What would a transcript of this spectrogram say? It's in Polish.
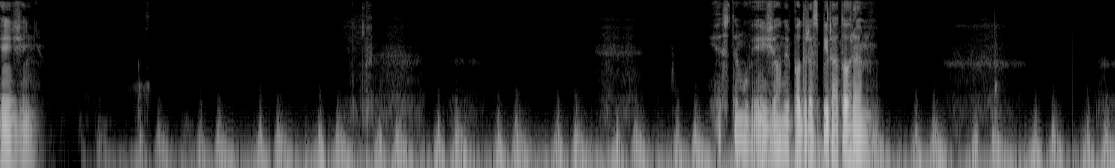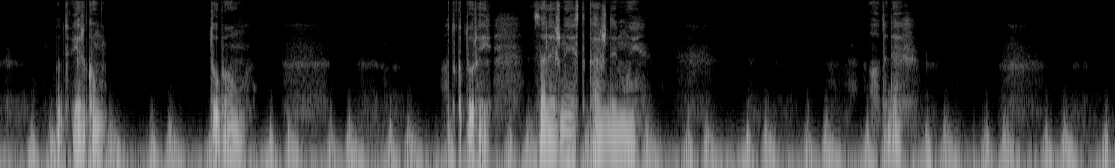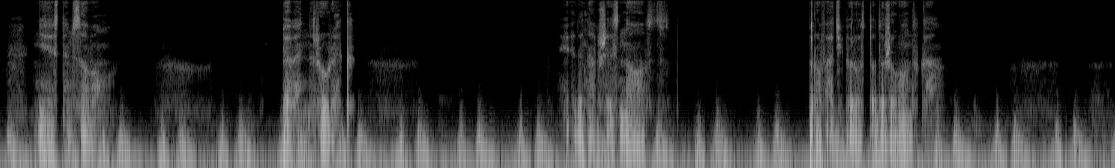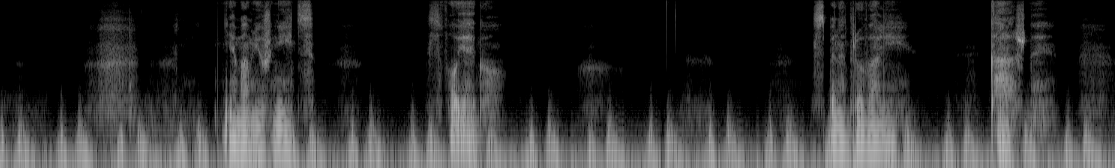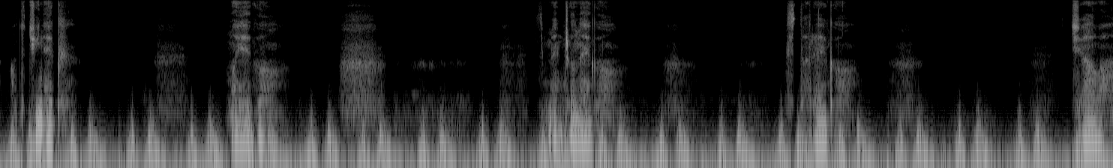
więzień. Jestem uwięziony pod respiratorem. Pod wielką tubą, od której zależny jest każdy mój oddech. Nie jestem sobą. Pełen rurek. Jedna przez nos prowadzi prosto do żołądka. Nie mam już nic swojego. Spenetrowali każdy odcinek mojego zmęczonego, starego ciała.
